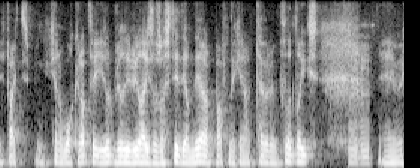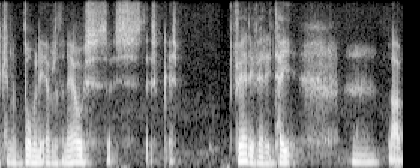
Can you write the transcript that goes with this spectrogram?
in fact, when you kind of walking up to it, you don't really realise there's a stadium there, apart from the kind of towering floodlights. Um, it kind of dominate everything else. So it's, it's it's very very tight. Uh, I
